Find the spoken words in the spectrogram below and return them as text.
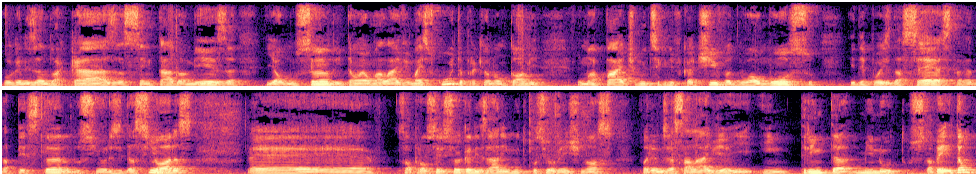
organizando a casa, sentado à mesa e almoçando, então é uma live mais curta para que eu não tome uma parte muito significativa do almoço e depois da cesta, né, da pestana dos senhores e das senhoras. É... Só para vocês se organizarem, muito possivelmente nós faremos essa live aí em 30 minutos, tá bem? Então,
